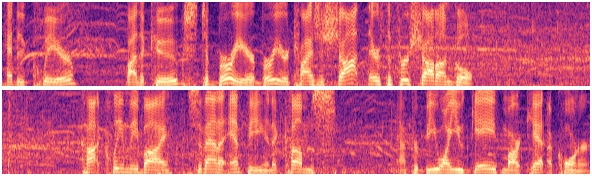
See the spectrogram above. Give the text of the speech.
headed clear by the Cougs to Burrier. Burrier tries a shot. There's the first shot on goal. Caught cleanly by Savannah Empey, and it comes after BYU gave Marquette a corner.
